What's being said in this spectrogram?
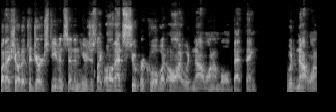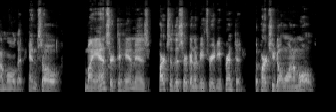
but I showed it to George Stevenson, and he was just like, "Oh, that's super cool," but oh, I would not want to mold that thing. Would not want to mold it. And so my answer to him is parts of this are going to be 3D printed. The parts you don't want to mold,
